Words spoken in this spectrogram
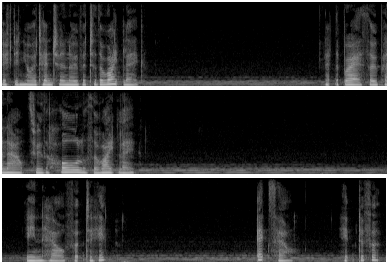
Shifting your attention over to the right leg. Let the breath open out through the whole of the right leg. Inhale, foot to hip. Exhale, hip to foot.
